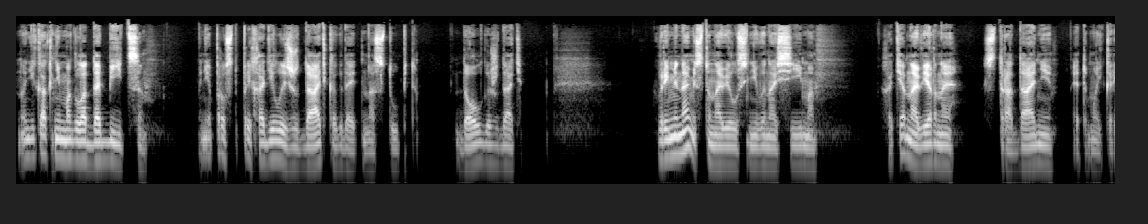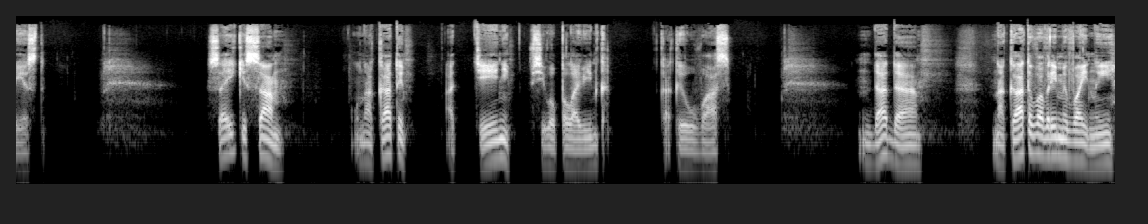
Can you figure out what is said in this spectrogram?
Но никак не могла добиться. Мне просто приходилось ждать, когда это наступит. Долго ждать. Временами становилось невыносимо. Хотя, наверное, страдание — это мой крест. Саики-сан, у Накаты от тени всего половинка, как и у вас. Да-да, Наката во время войны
